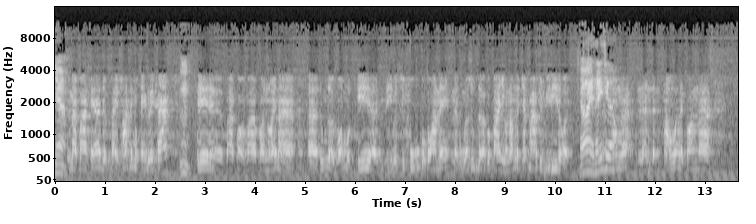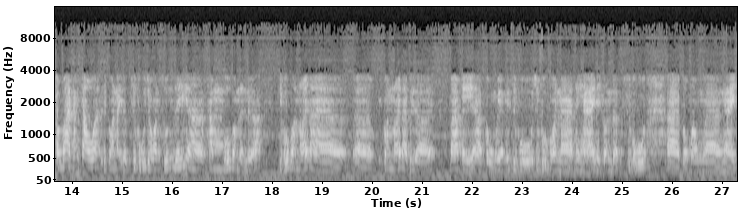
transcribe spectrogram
Yeah. tức là ba sẽ được giải thoát đến một cảnh giới khác Ừ. thế ba con ba con nói là à, đúng rồi có một cái à, gì mà sư phụ của con ấy là cũng đã giúp đỡ có ba nhiều lắm là chắc ba chuẩn bị đi rồi Rồi, thấy chưa? xong á lần lần sau á là con à, sau 3 tháng sau á thì con lại được sư phụ cho con xuống dưới à, thăm bố con lần nữa thì bố con nói là à, con nói là bây giờ ấy, ba phải à, cầu nguyện với sư phụ sư phụ con là thanh hải. Thì con được sư phụ à, cầu mong à, ngài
